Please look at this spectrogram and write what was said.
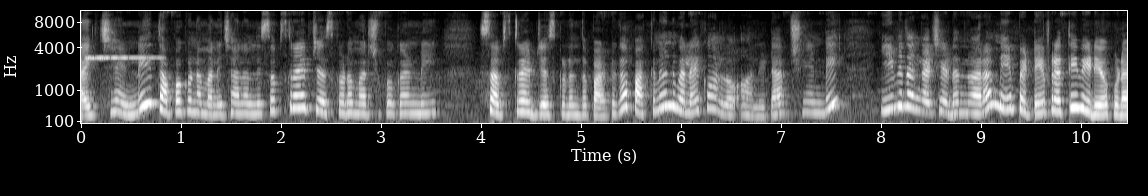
లైక్ చేయండి. తప్పకుండా మన ఛానల్ని సబ్స్క్రైబ్ చేసుకోవడం మర్చిపోకండి. సబ్స్క్రైబ్ చేసుకోవడంతో పాటుగా పక్కన వెలైకాన్లో ఆన్లీ ట్యాప్ చేయండి. ఈ విధంగా చేయడం ద్వారా మేము పెట్టే ప్రతి వీడియో కూడా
